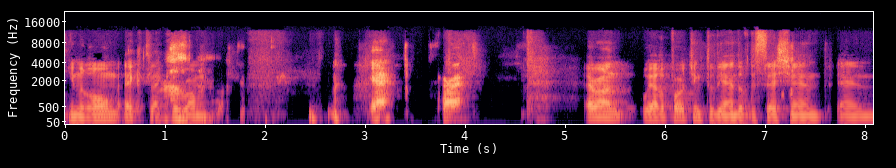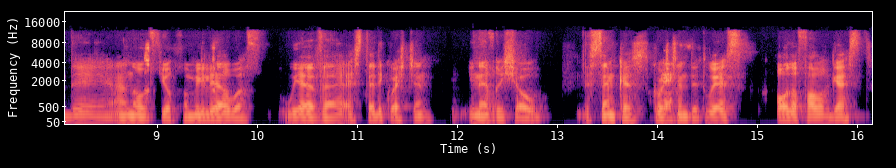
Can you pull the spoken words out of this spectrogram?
in Rome, act like the Rome. yeah, correct. Aaron, we are approaching to the end of the session, and uh, I don't know if you're familiar with we have a, a steady question in every show, the same question that we ask all of our guests.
